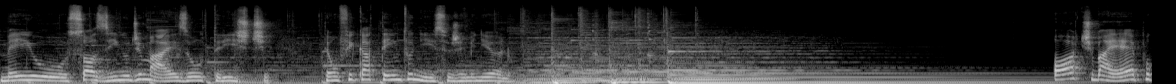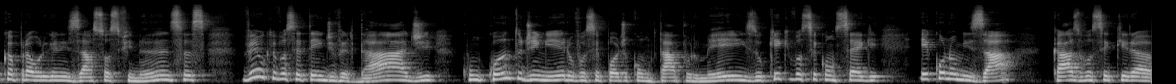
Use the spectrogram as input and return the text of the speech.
meio sozinho demais ou triste. Então fica atento nisso, Geminiano. Ótima época para organizar suas finanças, ver o que você tem de verdade, com quanto dinheiro você pode contar por mês, o que, que você consegue economizar caso você queira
